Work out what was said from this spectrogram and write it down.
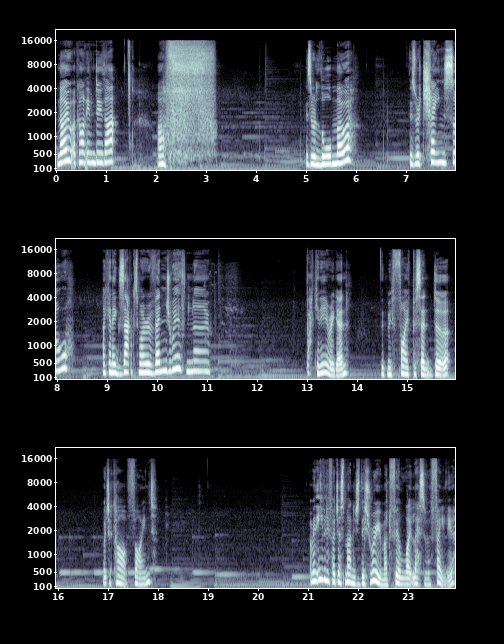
No, I can't even do that. Oh. Is there a lawnmower? Is there a chainsaw? I can exact my revenge with? No. Back in here again. With my 5% dirt. Which I can't find. I mean, even if I just managed this room, I'd feel like less of a failure.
